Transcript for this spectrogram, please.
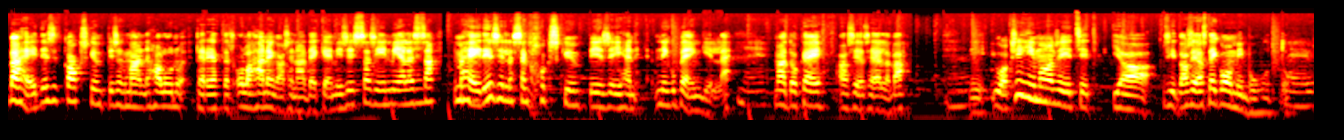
mä heitin sitten 20, kun mä en halunnut periaatteessa olla hänen kanssaan enää tekemisissä siinä mielessä. Niin mä heitin sille sen 20 siihen niin kuin penkille. Niin. Mä että okei, okay, asia selvä. Mm. Niin juoksi himaan siitä sit, ja siitä asiasta ei koomin puhuttu. Niin.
